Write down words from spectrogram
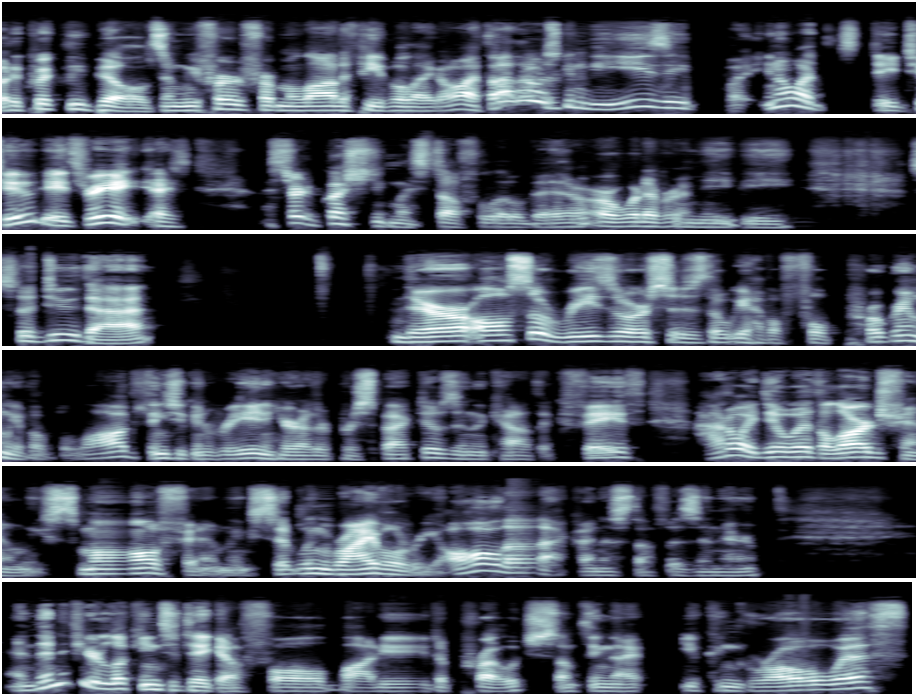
but it quickly builds. And we've heard from a lot of people like, oh, I thought that was going to be easy, but you know what? Day two, day three, I, I started questioning myself a little bit or, or whatever it may be. So do that. There are also resources that we have a full program. We have a blog, things you can read and hear other perspectives in the Catholic faith. How do I deal with a large family, small family, sibling rivalry? All that kind of stuff is in there. And then, if you're looking to take a full bodied approach, something that you can grow with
